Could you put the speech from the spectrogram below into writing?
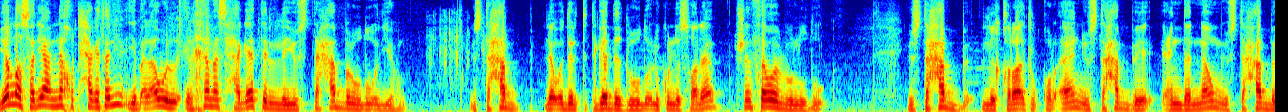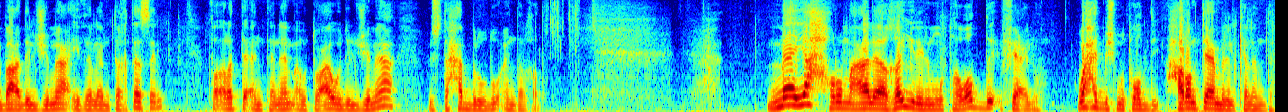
يلا سريعا ناخد حاجة تانية. يبقى الأول الخمس حاجات اللي يستحب الوضوء ليهم. يستحب لو قدرت تجدد الوضوء لكل صلاة عشان ثواب الوضوء. يستحب لقراءة القرآن يستحب عند النوم يستحب بعد الجماع إذا لم تغتسل فأردت أن تنام أو تعاود الجماع يستحب الوضوء عند الغضب. ما يحرم على غير المتوضئ فعله. واحد مش متوضي حرام تعمل الكلام ده.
